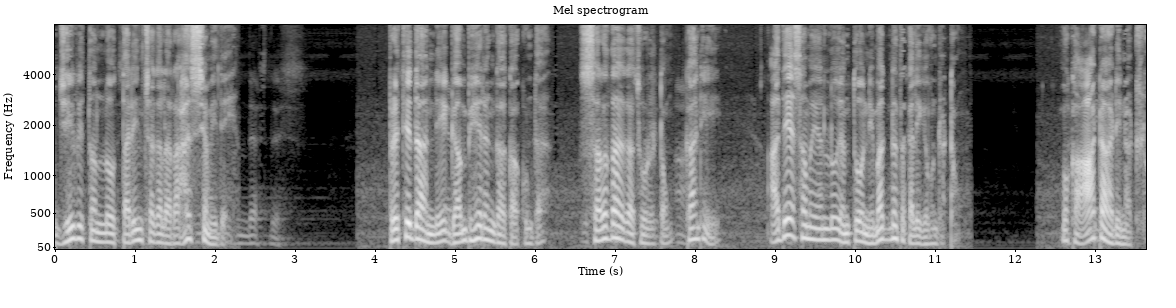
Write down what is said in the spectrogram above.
జీవితంలో తరించగల రహస్యం ఇదే. ప్రతిదాన్ని గంభీరంగా కాకుండా సరదాగా చూడటం కానీ అదే సమయంలో ఎంతో నిమగ్నత కలిగి ఉండటం. ఒక ఆట ఆడినట్లు.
